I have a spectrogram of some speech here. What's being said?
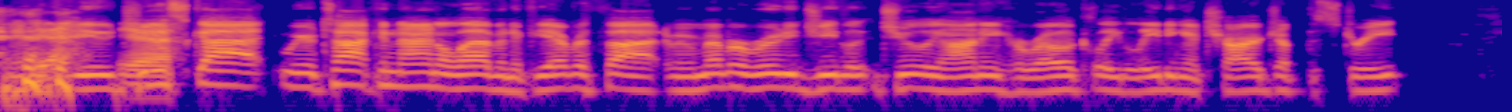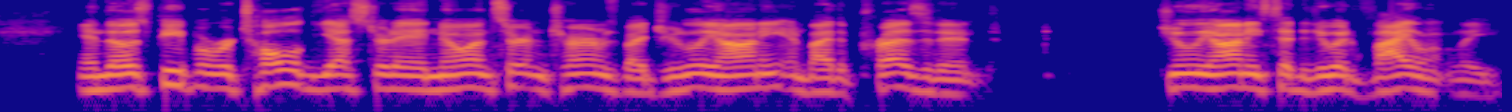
And if you Yeah. just got, we were talking 9 11. If you ever thought, I mean, remember Rudy Giuliani heroically leading a charge up the street? And those people were told yesterday in no uncertain terms by Giuliani and by the president. Giuliani said to do it violently.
